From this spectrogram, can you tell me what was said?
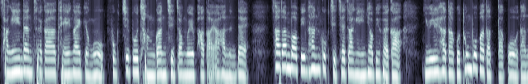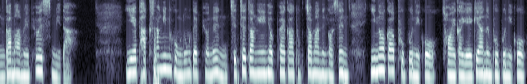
장애인 단체가 대행할 경우 복지부 장관 지정을 받아야 하는데 사단법인 한국지체장애인협의회가 유일하다고 통보받았다고 난감함을 표했습니다. 이에 박상임 공동대표는 지체장애인협회가 독점하는 것은 인허가 부분이고 저희가 얘기하는 부분이고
